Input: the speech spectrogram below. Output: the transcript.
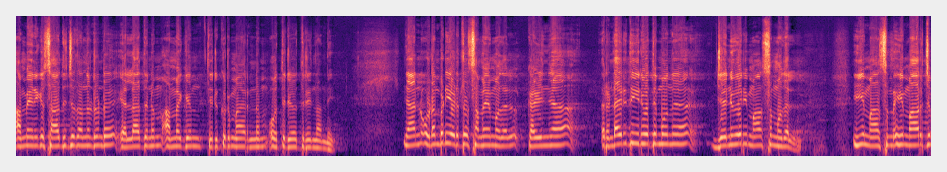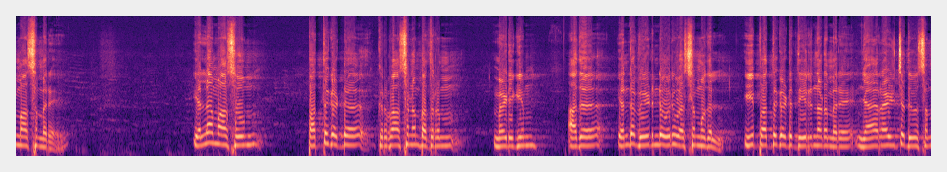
അമ്മ എനിക്ക് സാധിച്ചു തന്നിട്ടുണ്ട്. എല്ലാത്തിനും അമ്മയ്ക്കും തിരുക്കുറുമാരനും ഒത്തിരി ഒത്തിരി നന്ദി. ഞാൻ ഉടമ്പടി എടുത്ത സമയം മുതൽ കഴിഞ്ഞ രണ്ടായിരത്തി ഇരുപത്തി മൂന്ന് ജനുവരി മാസം മുതൽ ഈ മാസം ഈ മാർച്ച് മാസം വരെ എല്ലാ മാസവും പത്ത് കെട്ട് കൃപാസനം പത്രം മേടിക്കും. അത് എന്റെ വീടിന്റെ ഒരു വശം മുതൽ ഈ പത്ത് കെട്ട് തീരുന്നിടം വരെ ഞായറാഴ്ച ദിവസം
